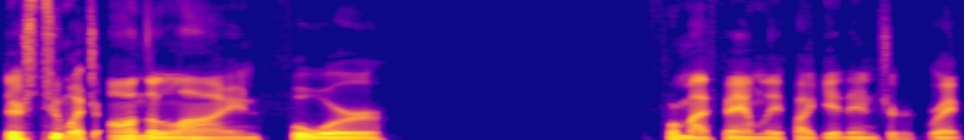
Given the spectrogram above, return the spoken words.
there's too much on the line for for my family if I get injured, right?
